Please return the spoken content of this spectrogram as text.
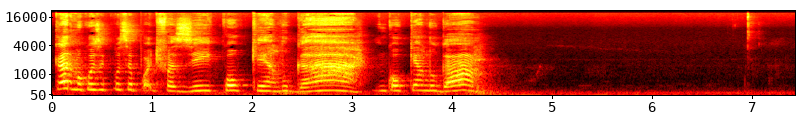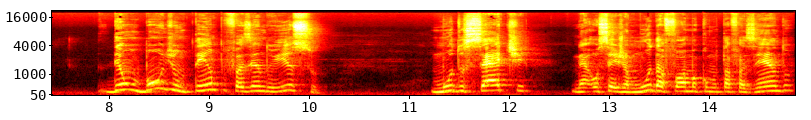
cara, uma coisa que você pode fazer em qualquer lugar. Em qualquer lugar. Deu um bom de um tempo fazendo isso. Muda o set, né? ou seja, muda a forma como está fazendo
